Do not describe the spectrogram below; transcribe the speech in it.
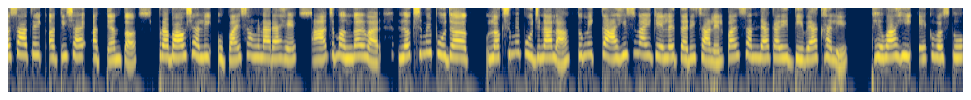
असाच एक अतिशय अत्यंत प्रभावशाली उपाय सांगणार आहे. आज मंगळवार लक्ष्मी पूजा लक्ष्मी पूजनाला तुम्ही काहीच नाही केले तरी चालेल पण संध्याकाळी दिव्याखाली ठेवा ही एक वस्तू.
